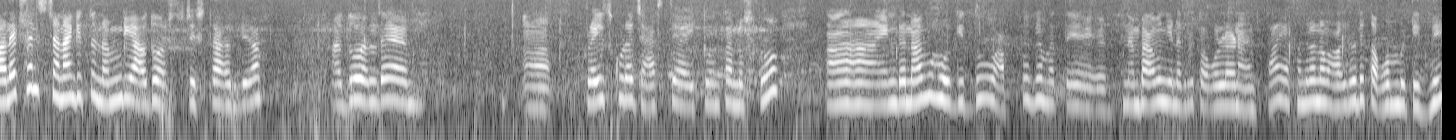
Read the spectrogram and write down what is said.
ಕಲೆಕ್ಷನ್ಸ್ ಚೆನ್ನಾಗಿತ್ತು, ನಮಗೆ ಯಾವುದು ಅಷ್ಟು ಇಷ್ಟ ಆಗಲಿಲ್ಲ. ಅದು ಅಲ್ಲದೆ ಪ್ರೈಸ್ ಕೂಡ ಜಾಸ್ತಿ ಆಯಿತು ಅಂತ ಅನ್ನಿಸ್ತು. ಆ್ಯಂಡ್ ನಾವು ಹೋಗಿದ್ದು ಅಪ್ಪಗೆ ಮತ್ತು ನಮ್ಮ ಭಾವಂಗೆ ಏನಾದರೂ ತೊಗೊಳ್ಳೋಣ ಅಂತ. ಯಾಕಂದರೆ ನಾವು ಆಲ್ರೆಡಿ ತೊಗೊಂಡ್ಬಿಟ್ಟಿದ್ವಿ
